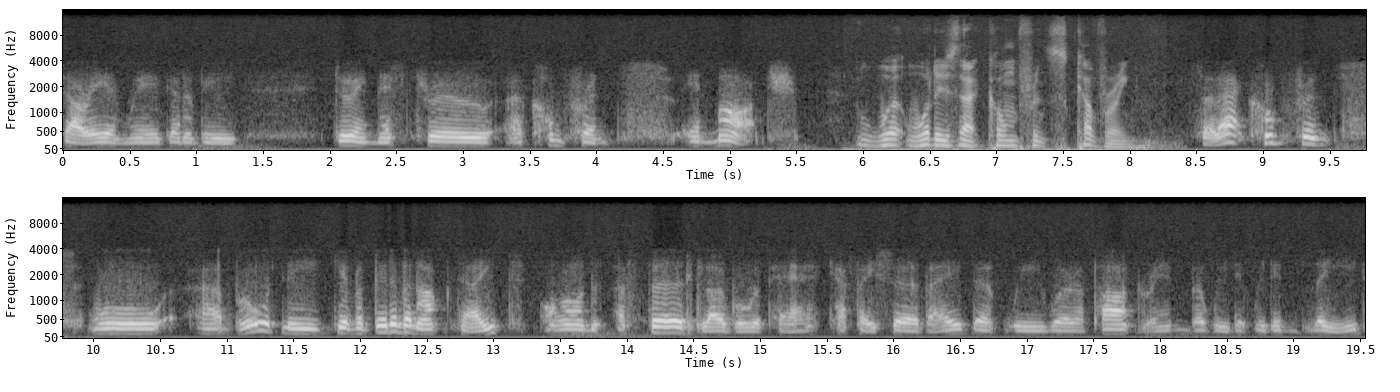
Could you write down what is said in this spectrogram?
Surrey, and we're going to be doing this through a conference in March. What, what is that conference covering? So that conference will uh, broadly give a bit of an update on a third global repair cafe survey that we were a partner in, but we, we didn't lead.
